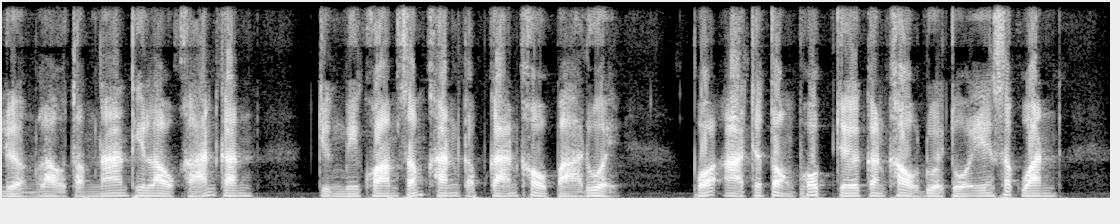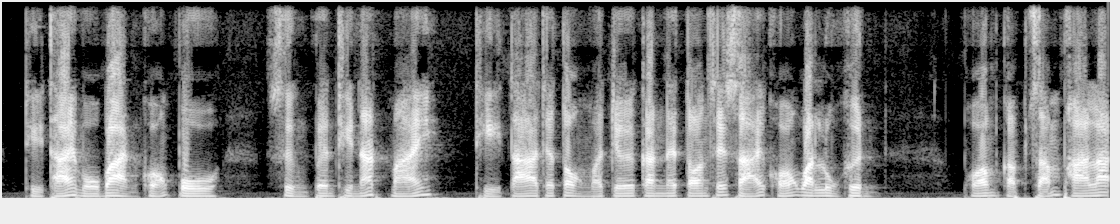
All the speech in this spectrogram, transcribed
เรื่องเล่าตำนานที่เล่าขานกัน จึงมีความสำคัญกับการเข้าป่าด้วย เพราะอาจจะต้องพบเจอกันเข้าด้วยตัวเองสักวัน ที่ท้ายหมู่บ้านของปู ซึ่งเป็นที่นัดหมาย ที่ตาจะต้องมาเจอกันในตอนสายๆของวันรุ่งขึ้น พร้อมกับสัมภาระ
